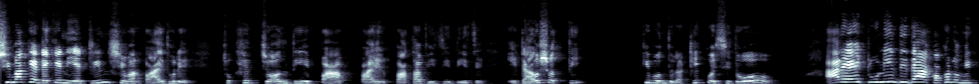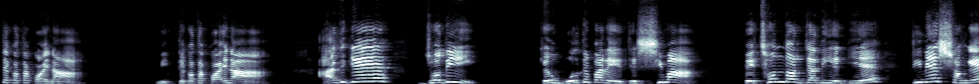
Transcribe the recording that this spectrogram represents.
সীমাকে ডেকে নিয়ে টিন সীমার পায়ে ধরে চোখের জল দিয়ে পা, পায়ের পাতা ভিজিয়ে দিয়েছে। এটাও সত্যি। কি বন্ধুরা, ঠিক কইছি তো? আরে এই টুনি দিদা, কখনো মিথ্যে কথা কয় না। মিথ্যে কথা কয় না। আজকে যদি কেউ বলতে পারে যে সীমা পেছন দরজা দিয়ে গিয়ে টিনের সঙ্গে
